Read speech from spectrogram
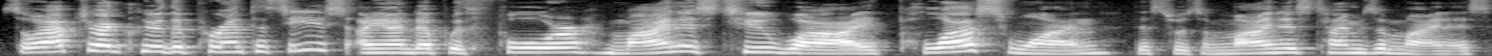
So after I clear the parentheses, I end up with 4 minus 2y plus 1, this was a minus times a minus,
